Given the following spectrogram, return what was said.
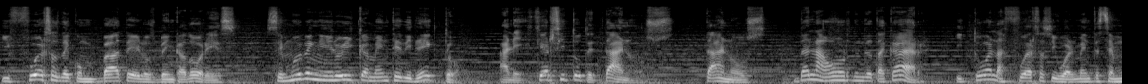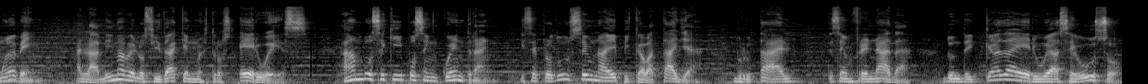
y fuerzas de combate de los Vengadores se mueven heroicamente directo al ejército de Thanos. Thanos da la orden de atacar y todas las fuerzas igualmente se mueven a la misma velocidad que nuestros héroes. Ambos equipos se encuentran y se produce una épica batalla, brutal, desenfrenada, donde cada héroe hace uso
